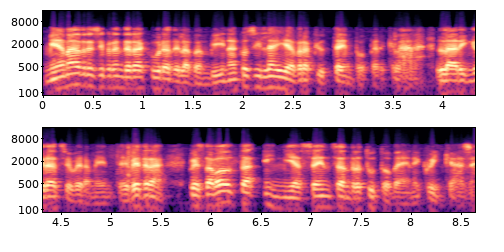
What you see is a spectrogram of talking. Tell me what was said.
Mia madre si prenderà cura della bambina, così lei avrà più tempo per Clara. La ringrazio veramente. Vedrà, questa volta in mia assenza andrà tutto bene qui in casa.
